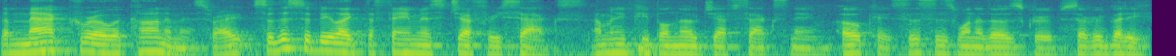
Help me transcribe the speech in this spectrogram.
The macroeconomists, right? So this would be like the famous Jeffrey Sachs. How many people know Jeff Sachs' name? Okay, so this is one of those groups. Everybody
